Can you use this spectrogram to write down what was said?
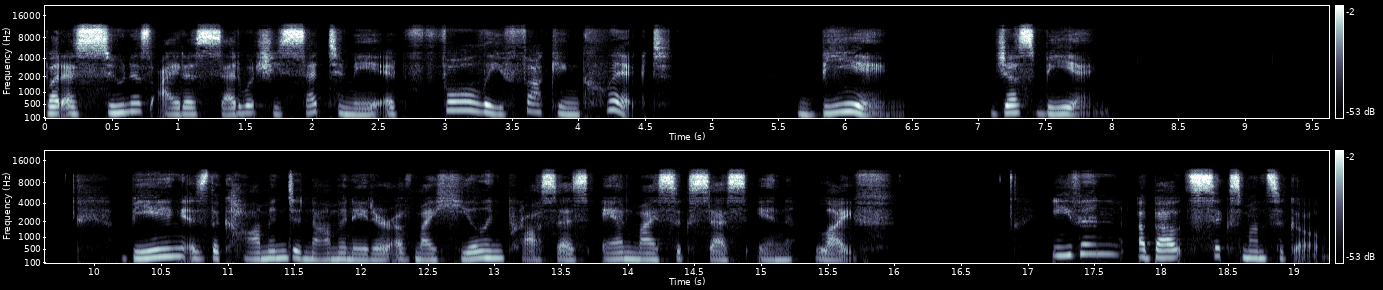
But as soon as Ida said what she said to me, it fully fucking clicked. Being, just being. Being is the common denominator of my healing process and my success in life. Even about six months ago,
